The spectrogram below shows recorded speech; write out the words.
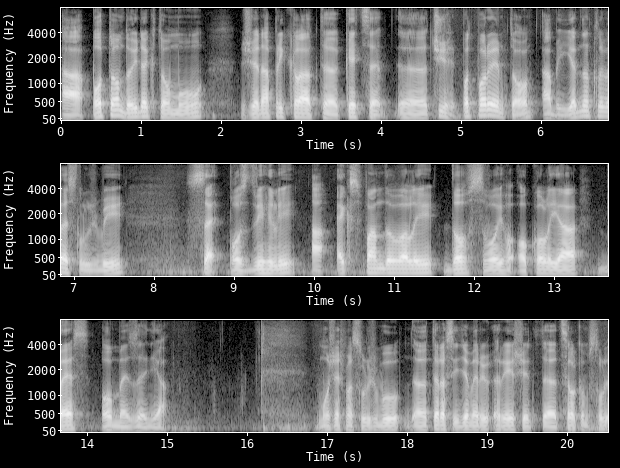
A potom dojde k tomu, že například, eh, keď se, eh, čiže podporujem to, aby jednotlivé služby se pozdvihly a expandovali do svojho okolia bez omezenia. Můžeš mít službu, eh, teraz ideme řešit celkom slu,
